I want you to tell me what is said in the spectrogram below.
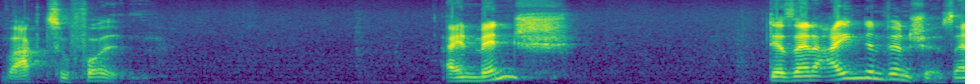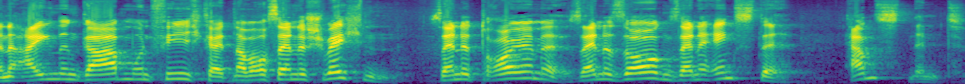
wagt zu folgen. Ein Mensch, der seine eigenen Wünsche, seine eigenen Gaben und Fähigkeiten, aber auch seine Schwächen, seine Träume, seine Sorgen, seine Ängste ernst nimmt,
